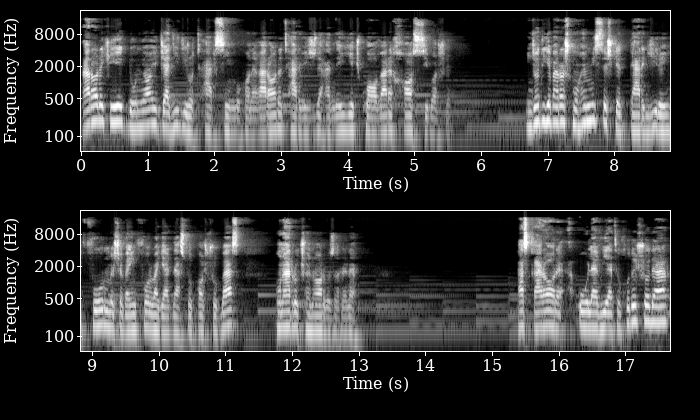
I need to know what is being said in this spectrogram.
قراره که یک دنیای جدیدی رو ترسیم بکنه. قرار ترویج دهنده یک باور خاصی باشه. اینجا دیگه براش مهم نیستش که درگیر این فرم بشه و این فرم اگر دست و پاش رو بست هنر رو کنار بذاره نه. پس قرار اولویت خودش رو در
